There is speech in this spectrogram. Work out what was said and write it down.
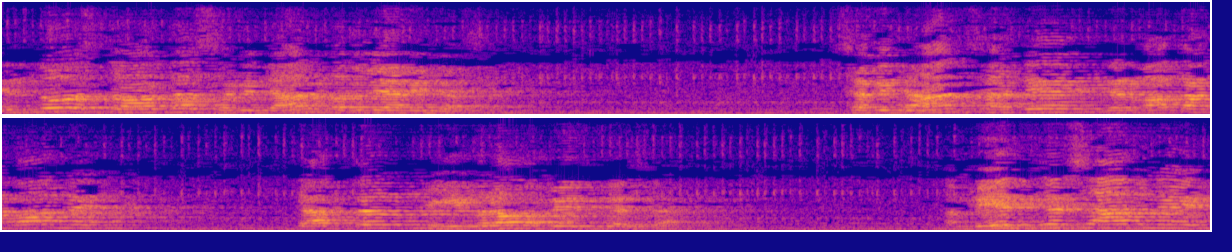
ਹਿੰਦੁਸਤਾਨ ਦਾ ਸੰਵਿਧਾਨ ਬਦਲਿਆ ਨਹੀਂ ਜਾ ਸਕਦਾ। ਸੰਵਿਧਾਨ ਸਾਡੇ ਨਿਰਮਾਤਾ ਕੌਣ ਨੇ? ਡਾਕਟਰ ਭੀਮ ਰਾਓ ਅੰਬੇਦਕਰ ਸਾਹਿਬ। ਅੰਬੇਦਕਰ ਸਾਹਿਬ ਨੇ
